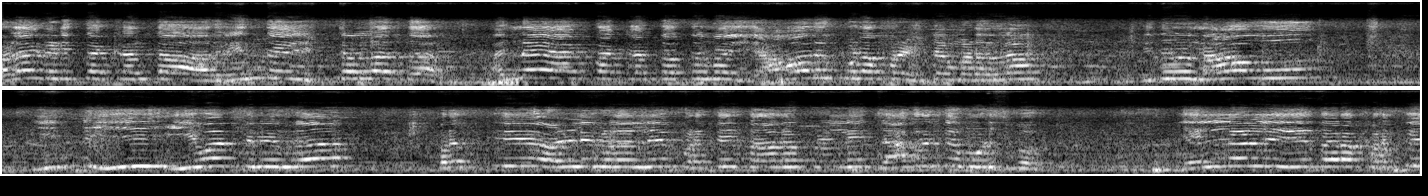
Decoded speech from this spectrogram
ಒಳಗೆ ನಡೀತಕ್ಕಂಥ ಅದರಿಂದ ಇಷ್ಟೆಲ್ಲ ಅನ್ಯಾಯ ಆಗ್ತಕ್ಕಂಥದ್ದನ್ನ ಯಾರು ಕೂಡ ಪ್ರಶ್ನೆ ಮಾಡಲ್ಲ. ಇದನ್ನು ನಾವು ಇಂದು ಈ ಇವತ್ತಿನಿಂದ ಪ್ರತಿ ಹಳ್ಳಿಗಳಲ್ಲಿ, ಪ್ರತಿ ತಾಲೂಕಿನಲ್ಲಿ ಜಾಗೃತಿ ಮೂಡಿಸ್ಬೇಕು. ಎಲ್ಲೆಲ್ಲಿ ಈ ಥರ ಪ್ರತಿ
